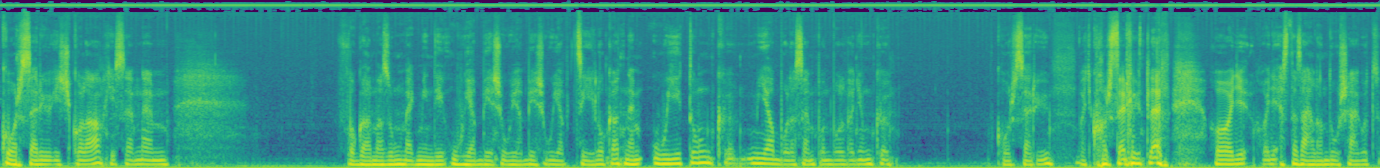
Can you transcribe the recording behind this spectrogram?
korszerű iskola, hiszen nem fogalmazunk meg mindig újabb és újabb és újabb célokat, nem újítunk, mi abból a szempontból vagyunk korszerű, vagy korszerűtlen, hogy, hogy ezt az állandóságot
